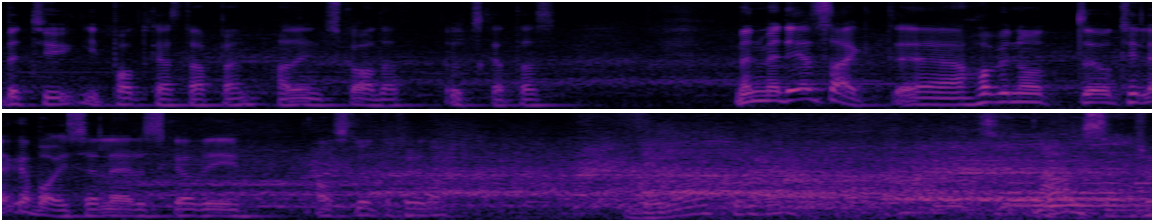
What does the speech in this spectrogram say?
betyg i podcastappen. Hade inte skadat, uppskattas. Men med det sagt, eh, har vi något att tillägga boys eller ska vi avsluta för idag? Det var Ja, vi säger så.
